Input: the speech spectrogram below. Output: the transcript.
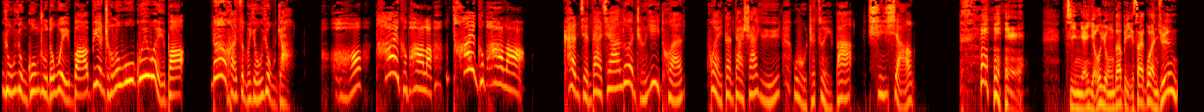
游泳公主的尾巴变成了乌龟尾巴，那还怎么游泳呀？啊！太可怕了，太可怕了！看见大家乱成一团，坏蛋大鲨鱼捂着嘴巴，心想：“嘿嘿嘿，今年游泳的比赛冠军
